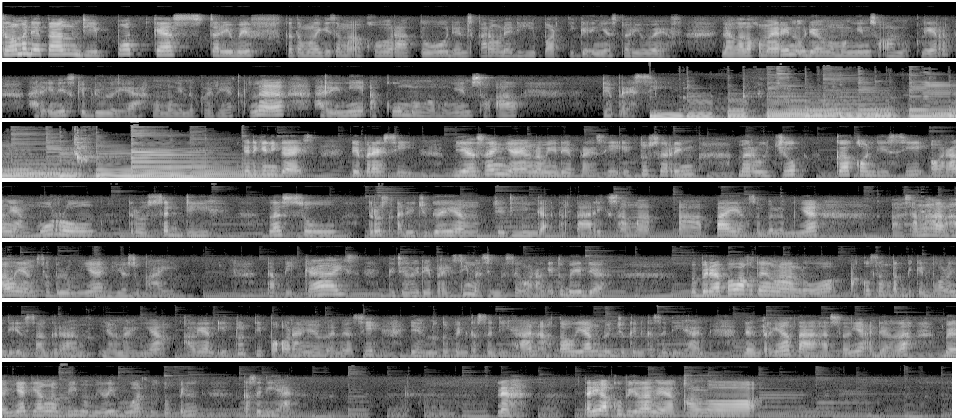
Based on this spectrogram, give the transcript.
Selamat datang di podcast Story Wave. Ketemu lagi sama aku Ratu Dan sekarang udah di part 3 nya Story Wave. Nah kalau kemarin udah ngomongin soal nuklir Hari ini skip dulu ya ngomongin nuklirnya Karena hari ini aku mau ngomongin soal depresi. Jadi gini guys Depresi. Biasanya yang namanya depresi itu sering merujuk ke kondisi orang yang murung, terus sedih, lesu, terus ada juga yang jadi nggak tertarik sama apa yang sebelumnya, uh, sama hal-hal yang sebelumnya dia sukai. Tapi guys, gejala depresi masing-masing orang itu beda. Beberapa waktu yang lalu, aku sempat bikin polling di Instagram yang nanya, kalian itu tipe orang yang mana sih yang nutupin kesedihan atau yang nunjukin kesedihan? Dan ternyata hasilnya adalah banyak yang lebih memilih buat nutupin kesedihan. Nah, tadi aku bilang ya kalau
